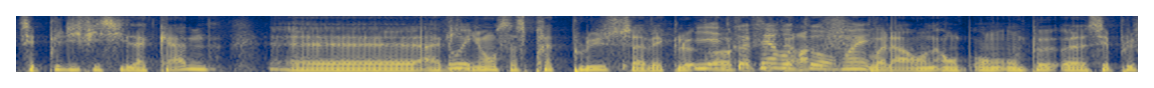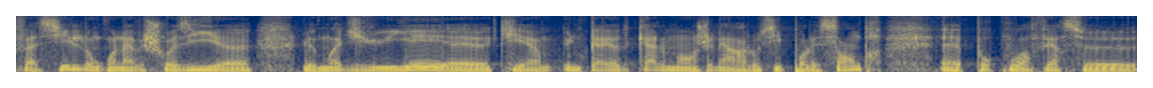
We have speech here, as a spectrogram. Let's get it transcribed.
c'est plus difficile à Cannes. Euh, Avignon, oui. ça se prête plus avec le Il y a off, de quoi etc. faire autour. Ouais. Voilà, on, on, on peut, euh, c'est plus facile, donc on a choisi euh, le mois de juillet, euh, qui est un, une période calme en général aussi pour les centres, pour pouvoir faire ce,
